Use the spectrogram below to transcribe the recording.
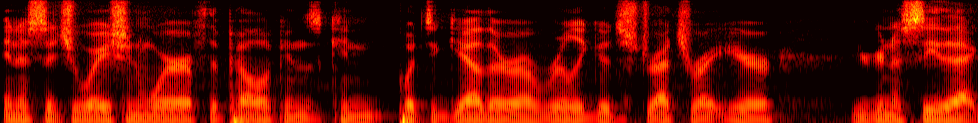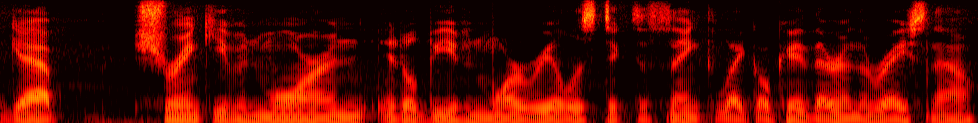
in a situation where if the Pelicans can put together a really good stretch right here, you're going to see that gap shrink even more, and it'll be even more realistic to think like, okay, they're in the race now.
